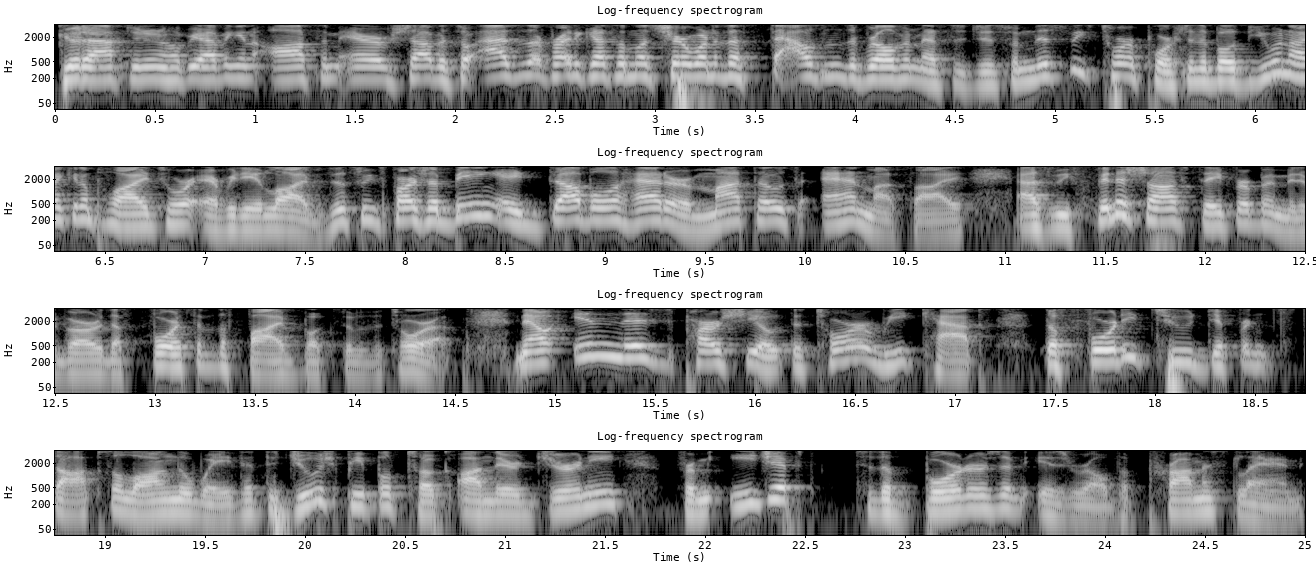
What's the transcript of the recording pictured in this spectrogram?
Good afternoon. Hope you're having an awesome Erev Shabbos. So, as is our Friday custom, let's share one of the thousands of relevant messages from this week's Torah portion that both you and I can apply to our everyday lives. This week's Parsha being a double header, Matos and Masai, as we finish off Sefer Bamidbar, the fourth of the five books of the Torah. Now, in this Parshiot, the Torah recaps the 42 different stops along the way that the Jewish people took on their journey from Egypt to the borders of Israel, the promised land.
